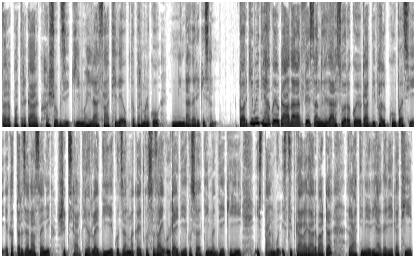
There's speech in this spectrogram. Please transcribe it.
तर पत्रकार खशोगजीकी महिला साथीले उक्त भ्रमणको निन्दा गरेकी छन्। टर्कीमै त्यहाँको एउटा अदालतले सन् दुई हजार सोह्रको एउटा विफल कुपछि एकात्तर जना सैनिक शिक्षार्थीहरूलाई दिएको जन्मकैदको सजाय उल्टाइदिएको छ। तीमध्ये केही इस्तानबुल स्थित कारागारबाट राति नै रिहा गरिएका थिए।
